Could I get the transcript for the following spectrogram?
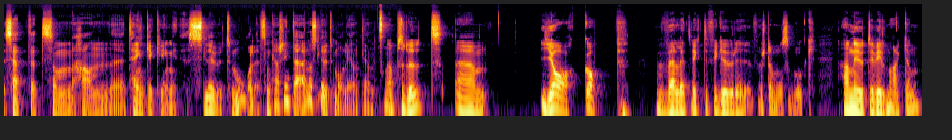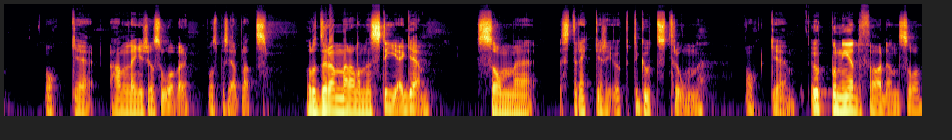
sättet som han eh, tänker kring slutmålet. Som kanske inte är något slutmål egentligen. Absolut. Um, Jakob, väldigt viktig figur i första Mosebok. Han är ute i vildmarken och eh, han lägger sig och sover på en speciell plats. Och då drömmer han om en stege som eh, sträcker sig upp till Guds tron. Och eh, upp och ned för den så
